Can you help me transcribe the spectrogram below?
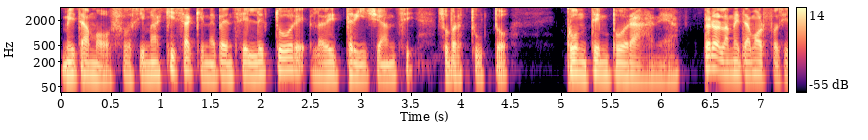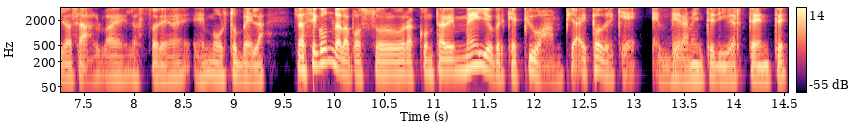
metamorfosi, ma chissà che ne pensa il lettore, la lettrice, anzi soprattutto contemporanea. Però la metamorfosi la salva, eh, la storia è molto bella. La seconda la posso raccontare meglio perché è più ampia e poi perché è veramente divertente.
